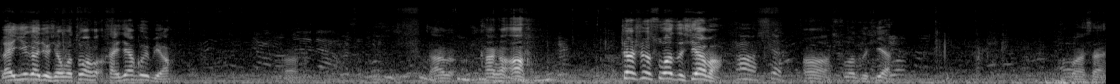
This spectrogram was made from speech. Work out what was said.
来一个就行，我做海鲜烩饼。啊。咱们看看啊，这是梭子蟹吧？啊，是。啊，梭子蟹。哇塞。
